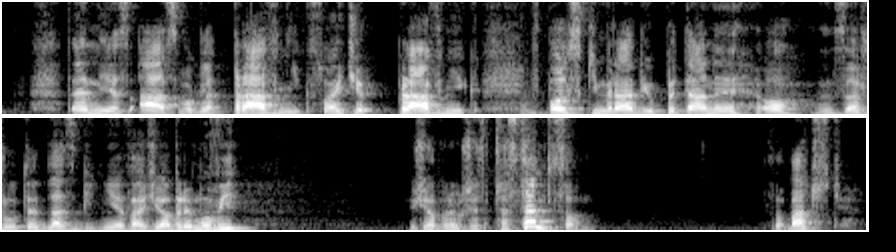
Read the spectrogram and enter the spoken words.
ten jest as w ogóle, prawnik, słuchajcie, prawnik, w polskim radiu pytany o zarzuty dla Zbigniewa Ziobry, mówi, Ziobro już jest przestępcą. Zobaczcie.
